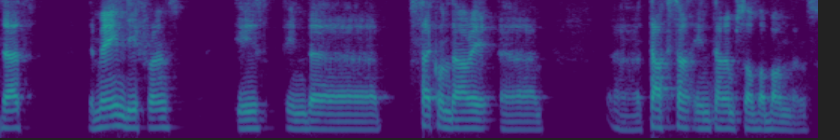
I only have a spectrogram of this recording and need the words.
that the main difference is in the secondary uh, uh, taxa in terms of abundance.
